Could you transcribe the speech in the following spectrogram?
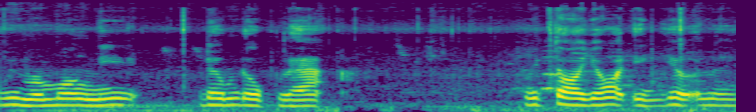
อุ้ยมะม่วงนี้เดิมดกแล้วมีต่อยอดอีกเยอะเลย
